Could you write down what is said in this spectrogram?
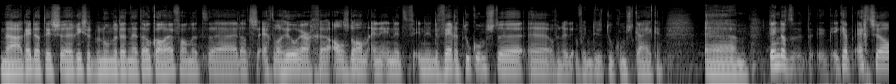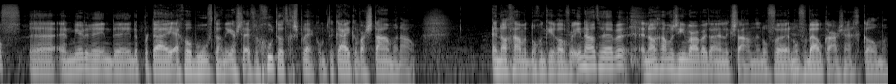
Nou, kijk, dat is, eh Richard benoemde dat net ook al, hè, van het, eh, dat is echt wel heel erg eh, als dan en in, het, in, in de verre toekomst, of, in de, of in de toekomst kijken. Ehm, ik denk dat, ik- heb echt zelf en meerdere in de, in de partij echt wel behoefte aan eerst even goed dat gesprek, om te kijken waar staan we nou. En dan gaan we het nog een keer over inhoud hebben. En dan gaan we zien waar we uiteindelijk staan en of en of we bij elkaar zijn gekomen.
